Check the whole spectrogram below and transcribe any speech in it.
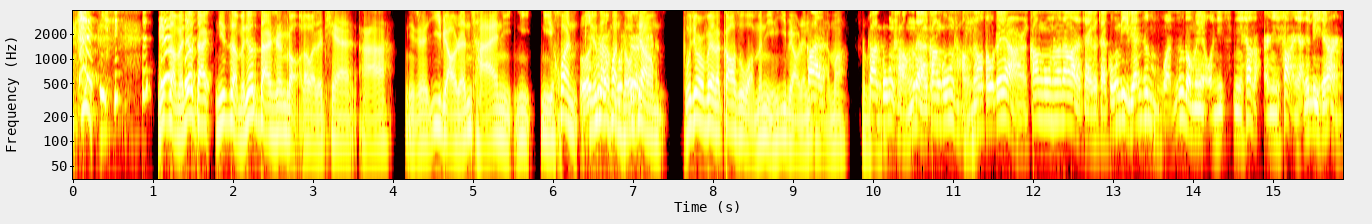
你怎么就单你怎么就单身狗了？我的天啊！你这一表人才，你你你换平时换头像，不就是为了告诉我们你一表人才吗？是干工程的，干工程的都这样，干工程的在在工地连只母蚊子都没有，你你上哪儿？你上哪儿研究对象呢？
